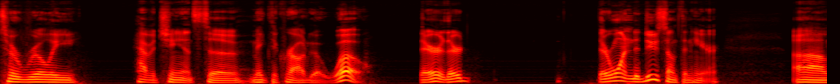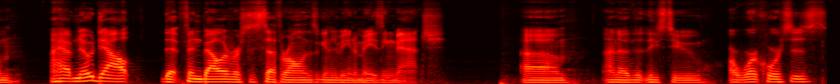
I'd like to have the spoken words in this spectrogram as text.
to really have a chance to make the crowd go, "Whoa, they're they're they're wanting to do something here." Um, I have no doubt that Finn Balor versus Seth Rollins is going to be an amazing match. Um, I know that these two are workhorses;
